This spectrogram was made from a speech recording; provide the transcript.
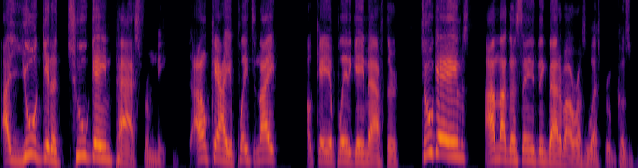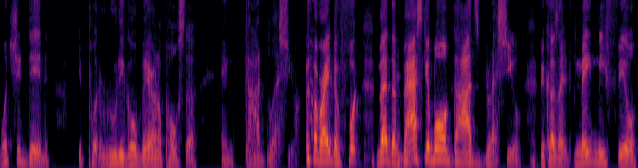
I, you will get a two game pass from me. I don't care how you play tonight. Okay, you play the game after two games. I'm not gonna say anything bad about Russell Westbrook because what you did, you put Rudy Gobert on a poster and God bless you. All right. The foot that the basketball gods bless you because it made me feel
